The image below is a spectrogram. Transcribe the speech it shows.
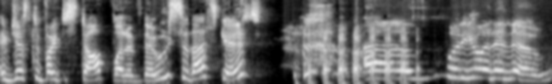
I'm just about to stop one of those, so that's good um, what do you want to know?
